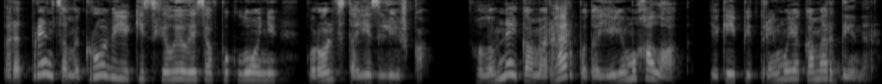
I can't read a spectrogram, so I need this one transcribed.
Перед принцами крові, які схилилися в поклоні, король встає з ліжка. Головний камергер подає йому халат, який підтримує камердинер.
